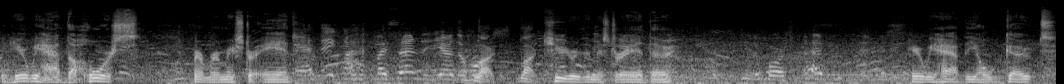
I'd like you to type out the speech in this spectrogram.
And here we have the horse. Remember Mr. Ed? I think my, my son's a year the A lot, lot cuter than Mr. Ed though. Here we have the old goat.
